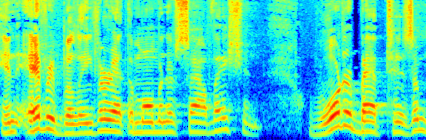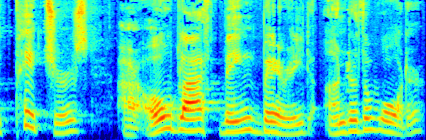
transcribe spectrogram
in every believer at the moment of salvation. Water baptism pictures our old life being buried under the water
